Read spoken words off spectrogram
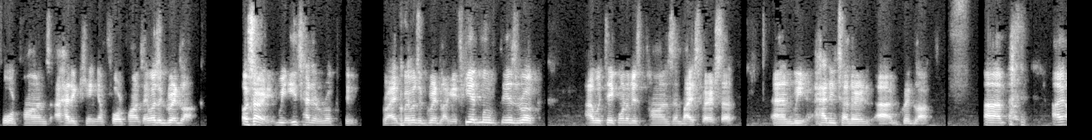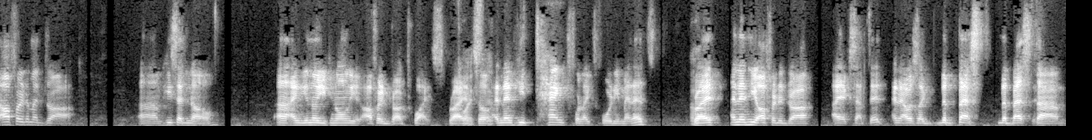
four pawns. I had a king and four pawns. it was a gridlock. Oh, sorry, we each had a rook too, right? Okay. But it was a gridlock. If he had moved his rook, I would take one of his pawns and vice versa and we had each other uh, gridlocked. Um, I offered him a draw. Um, he said no. Uh, and you know you can only offer a draw twice, right? Twice, so yeah. and then he tanked for like 40 minutes, oh. right? And then he offered a draw. I accepted, and I was like the best, the best um,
